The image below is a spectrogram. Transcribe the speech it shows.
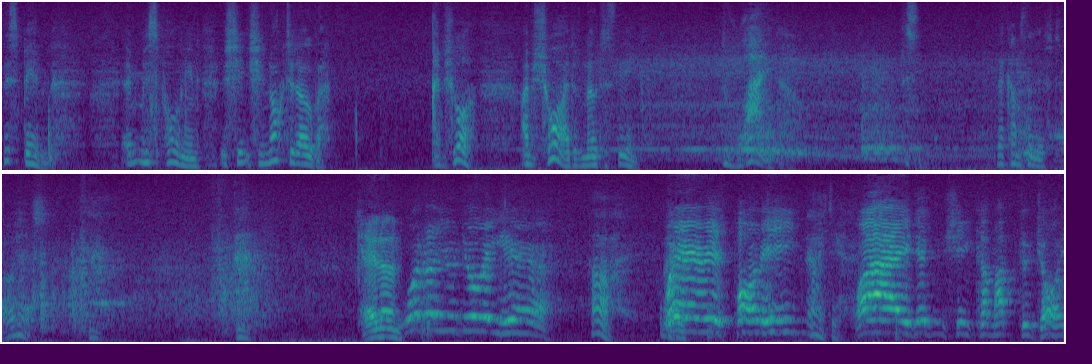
this bin, uh, Miss Pauline, she, she knocked it over. I'm sure, I'm sure I'd have noticed the ink. But Why, though? Listen, there comes the lift. Oh, yes. Kalon. What are you doing here? Ah, Where is Pauline? my dear. Why didn't she come up to join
